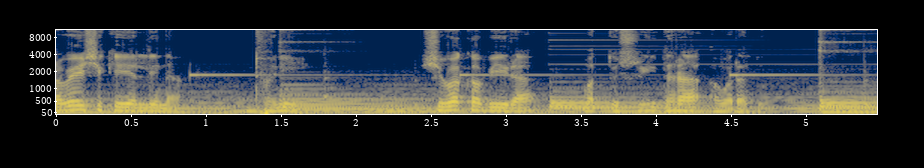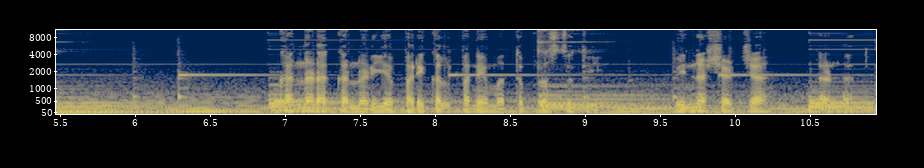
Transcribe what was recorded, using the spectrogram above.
ಪ್ರವೇಶಿಕೆಯಲ್ಲಿನ ಧ್ವನಿ ಶಿವಕಬೀರ ಮತ್ತು ಶ್ರೀಧರ ಅವರದು. ಕನ್ನಡ ಕನ್ನಡಿಯ ಪರಿಕಲ್ಪನೆ ಮತ್ತು ಪ್ರಸ್ತುತಿ ಭಿನ್ನಷಡ್ಜ ತಂಡದ್ದು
